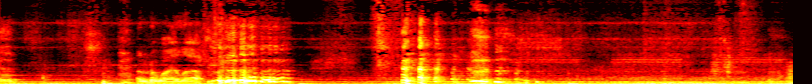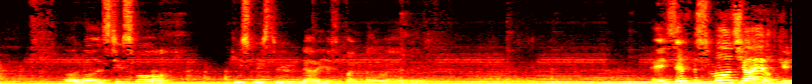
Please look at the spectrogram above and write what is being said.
Dead. I don't know why I laughed. oh no, it's too small. Can you squeeze through? No, you have to find another way. As if a small child could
